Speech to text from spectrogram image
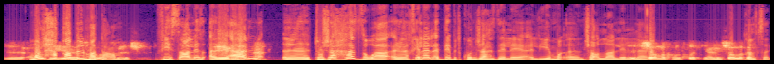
آه، ملحقه بالمطعم. في صالة إيه الآن آه تجهز وخلال قد إيه بتكون جاهزة اللي إن شاء الله لل إن شاء الله خلصت يعني إن شاء الله خلصت.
